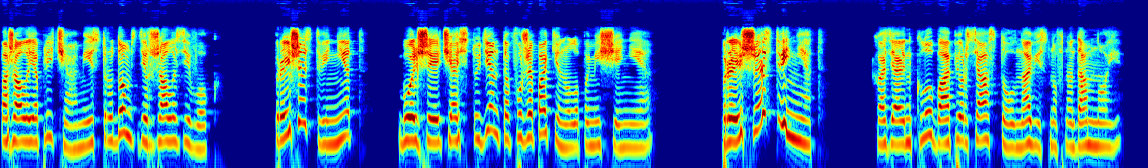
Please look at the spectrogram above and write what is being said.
Пожала я плечами и с трудом сдержала зевок. Происшествий нет, большая часть студентов уже покинула помещение. «Происшествий нет?» Хозяин клуба оперся о стол, нависнув надо мной.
